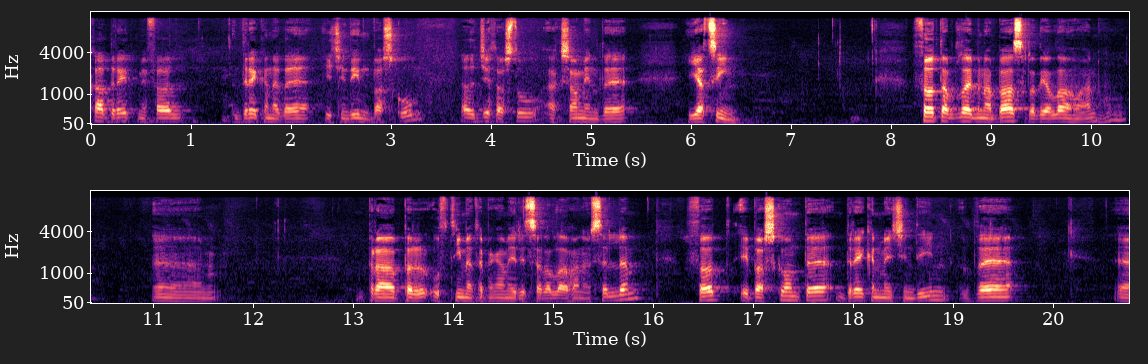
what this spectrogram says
ka drejtë me fal drekën edhe iqindinë bashkum, edhe gjithashtu akshamin dhe jacinë. Thot Abdullah ibn Abbas radhiyallahu anhu, ëm pra për udhëtimet e pejgamberit sallallahu alaihi wasallam, thot i bashkonte drekën me ikindinë dhe ë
